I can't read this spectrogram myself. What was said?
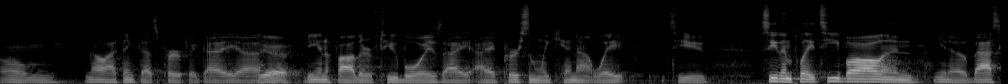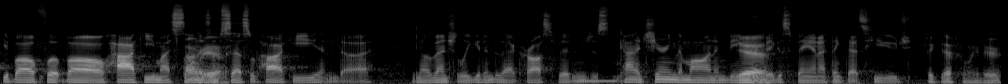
Um, No, I think that's perfect. I, uh, Yeah. being a father of two boys, I, I personally cannot wait to see them play t-ball and you know basketball, football, hockey. My son Oh, is yeah. obsessed with hockey, and uh, you know eventually get into that CrossFit and just kind of cheering them on and being their biggest fan. I think that's huge. I think definitely, dude.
